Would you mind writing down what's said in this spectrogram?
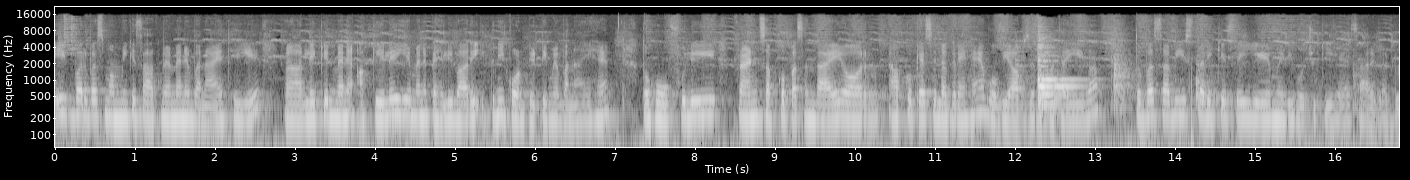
एक बार बस मम्मी के साथ में मैंने बनाए थे ये आ, लेकिन मैंने अकेले ये मैंने पहली बार ही इतनी क्वांटिटी में बनाए हैं। तो होपफुली फ्रेंड्स सबको पसंद आए और आपको कैसे लग रहे हैं वो भी आप ज़रूर बताइएगा। तो बस अभी इस तरीके से ये मेरी हो चुकी है सारे लड्डू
